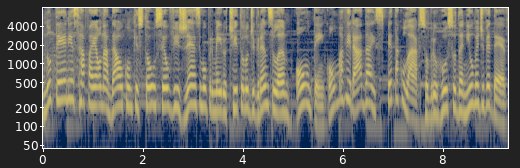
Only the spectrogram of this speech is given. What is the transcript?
No tênis, Rafael Nadal conquistou o seu 21º título de Grand Slam ontem, com uma virada espetacular sobre o russo Danil Medvedev.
